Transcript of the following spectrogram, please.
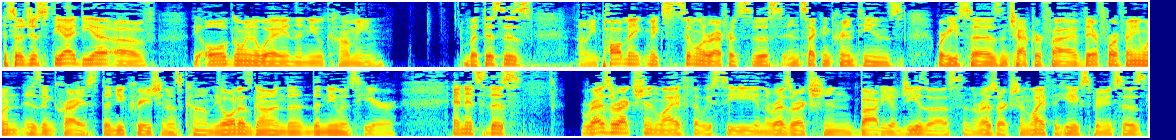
And so just the idea of the old going away and the new coming. But this is I mean, Paul make, makes similar reference to this in 2 Corinthians where he says in chapter 5, therefore if anyone is in Christ, the new creation has come. The old has gone, the, the new is here. And it's this resurrection life that we see in the resurrection body of Jesus and the resurrection life that he experiences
